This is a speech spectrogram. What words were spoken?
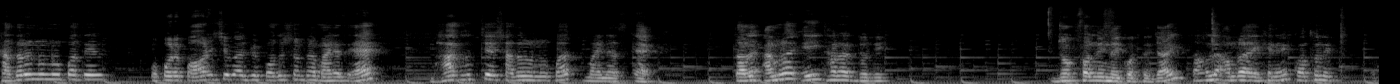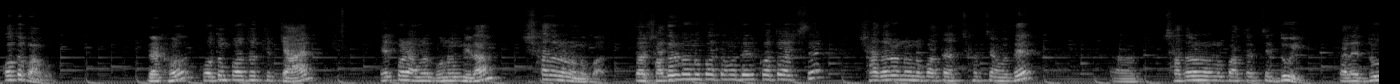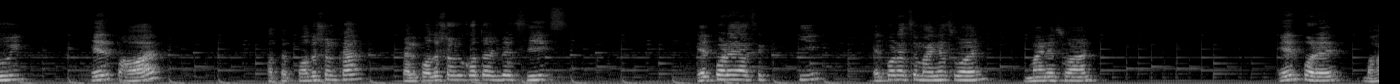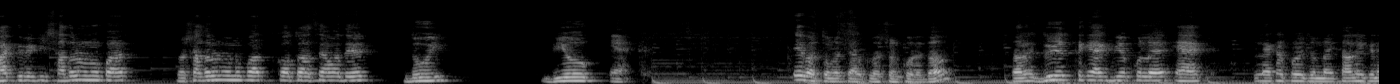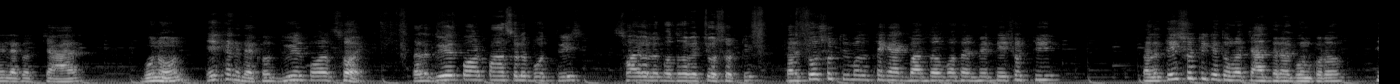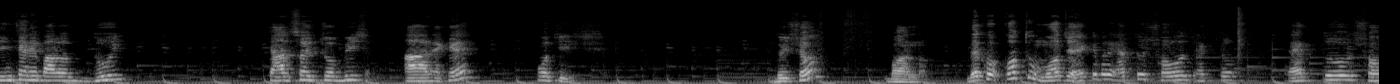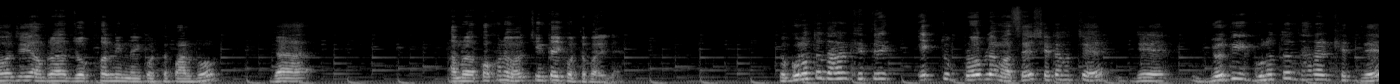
সাধারণ অনুপাতের উপরে পাওয়ার হিসেবে আসবে পদের সংখ্যা মাইনাস এক, ভাগ হচ্ছে সাধারণ অনুপাত মাইনাস এক। তাহলে আমরা এই ধারার যদি যোগফল নির্ণয় করতে যাই, তাহলে আমরা এখানে কত কত পাবো? দেখো, প্রথম পদ হচ্ছে চার, এরপরে আমরা গুণন দিলাম সাধারণ অনুপাত। তো সাধারণ অনুপাত আমাদের কত আসছে? সাধারণ অনুপাত হচ্ছে আমাদের সাধারণ অনুপাত হচ্ছে দুই। তাহলে দুই এর পাওয়ার, অর্থাৎ পদ সংখ্যা তাহলে পদ সংখ্যা কত আসবে? সিক্স এরপরে আছে কি? এরপর আছে মাইনাস ওয়ান মাইনাস ওয়ান এরপরে ভাগ দিবে কি সাধারণ অনুপাত? তো সাধারণ অনুপাত কত আছে আমাদের? দুই বিয়োগ এক। এবার তোমরা ক্যালকুলেশন করে দাও। তাহলে দুইয়ের থেকে এক বিয়োগ করলে এক, লেখার প্রয়োজন নাই। তাহলে এখানে লেখো চার গুণন। এখানে দেখো দুইয়ের পাওয়ার ছয়। তাহলে দুইয়ের পাওয়ার পাঁচ হলে বত্রিশ, ছয় হলে কত হবে? চৌষট্টি। তাহলে চৌষট্টির মধ্যে থেকে এক বাদ দাও, কত আসবে? তেষট্টি। তাহলে তেষট্টিকে তোমরা চার দ্বারা গুণ করো। তিন চারে বারো, দুই, চার ছয় চব্বিশ আর একে পঁচিশ। দুইশো বাহান্ন। দেখো, কত মজা, একেবারে এত সহজ, এত এত সহজে আমরা যোগফল নির্ণয় করতে পারব যা আমরা কখনো চিন্তাই করতে পারি না। তো গুণোত্তর ধারার ক্ষেত্রে একটু প্রবলেম আছে, সেটা হচ্ছে যে যদি গুণোত্তর ধারার ক্ষেত্রে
